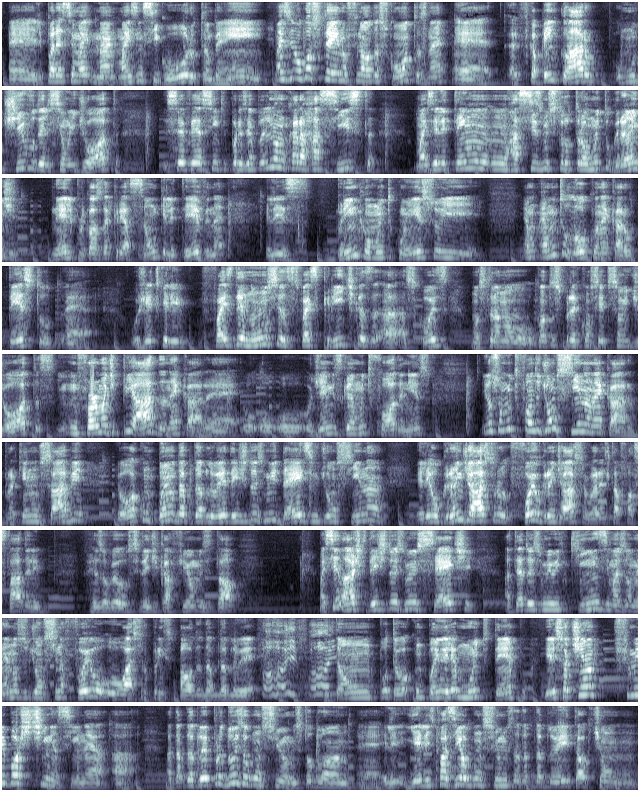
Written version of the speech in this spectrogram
É, ele parece ser mais, mais, mais inseguro também. Mas eu gostei no final das contas, né? É, é, fica bem claro o motivo dele ser um idiota. Você vê assim que, por exemplo, ele não é um cara racista, mas ele tem um, um racismo estrutural muito grande nele por causa da criação que ele teve, né? Eles brincam muito com isso e é, é muito louco, né, cara? O texto, é, o jeito que ele faz denúncias, faz críticas às coisas, mostrando o quanto os preconceitos são idiotas, em, forma de piada, né, cara? É, o, o, o- o James Gunn é muito foda nisso. E eu sou muito fã do John Cena, né, cara? Pra quem não sabe, eu acompanho o WWE desde 2010 e o John Cena, ele é o grande astro, foi o grande astro, agora ele tá afastado, ele resolveu se dedicar a filmes e tal. Mas sei lá, acho que desde 2007 até 2015, mais ou menos, o John Cena foi o, o astro principal da WWE. Foi, foi. Então, puta, eu acompanho ele há muito tempo. E ele só tinha filme bostinha, assim, né? A, a WWE produz alguns filmes todo ano. É, ele, e ele fazia alguns filmes da WWE e tal que tinham um-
